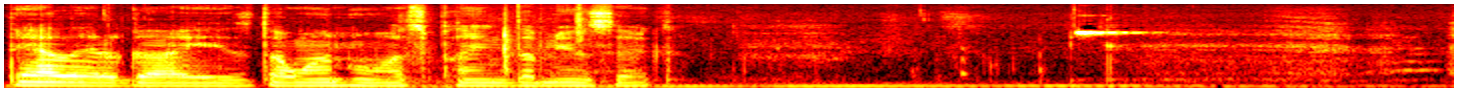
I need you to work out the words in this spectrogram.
That little guy is the one who was playing the music.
